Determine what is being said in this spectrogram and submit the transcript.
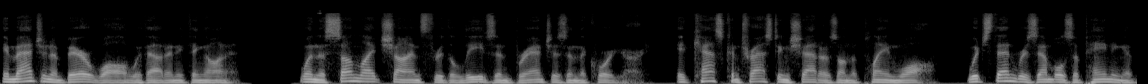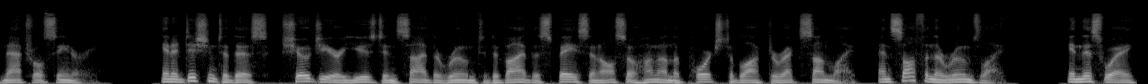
Imagine a bare wall without anything on it. When the sunlight shines through the leaves and branches in the courtyard, it casts contrasting shadows on the plain wall, which then resembles a painting of natural scenery. In addition to this, shoji are used inside the room to divide the space and also hung on the porch to block direct sunlight and soften the room's light. In this way,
